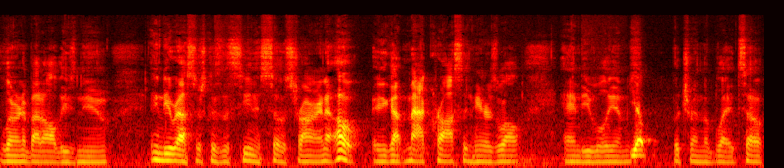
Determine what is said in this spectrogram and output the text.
learn about all these new indie wrestlers because the scene is so strong right now. Oh, and you got Matt Cross in here as well, Andy Williams, Yep. Butcher and the Blade. So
